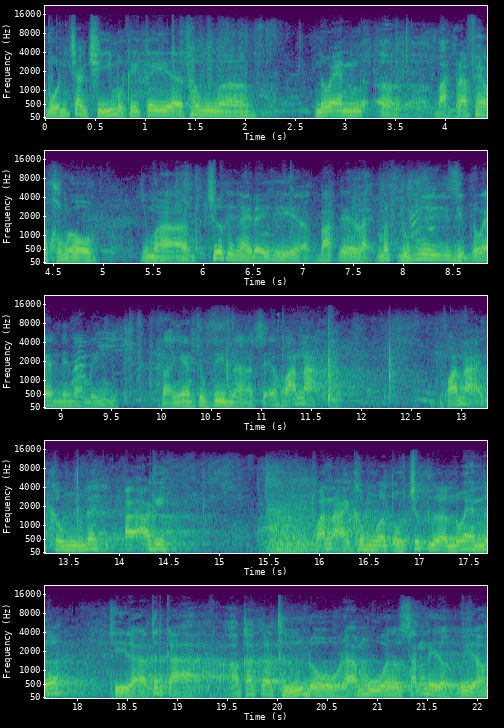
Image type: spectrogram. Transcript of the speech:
muốn trang trí một cái cây ờ, thông uh, Noel ở bản Raphael khổng lồ. Nhưng mà trước cái ngày đấy thì bác lại mất đúng cái dịp Noel nên là mình và anh em thông tin là sẽ hoãn lại. Hoãn lại không đây à, à kì hoãn lại không tổ chức Noel nữa. Thì là tất cả các thứ đồ đã mua sẵn đây rồi quý vị không?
